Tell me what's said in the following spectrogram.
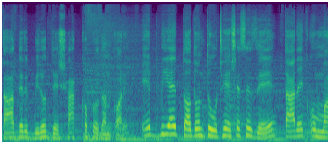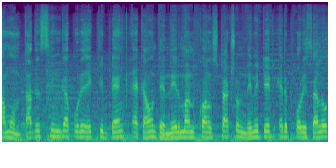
তাদের বিরুদ্ধে সাক্ষ্য প্রদান করে এফবিআই তদন্ত উঠে এসেছে যে তারেক ও মামুন তাদের সিঙ্গাপুরের একটি ব্যাংক অ্যাকাউন্টে নির্মাণ কনস্ট্রাকশন লিমিটেড এর পরিচালক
